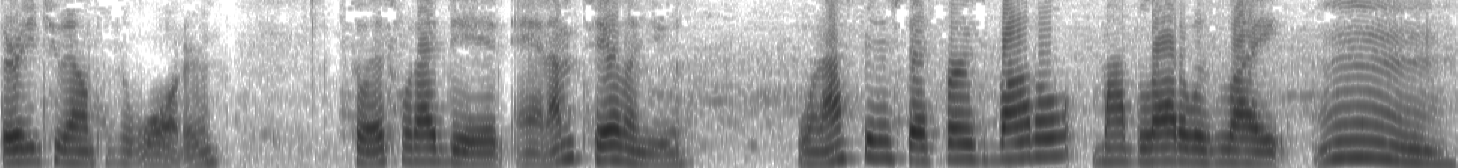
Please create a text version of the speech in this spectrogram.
32 ounces of water. So that's what I did. And I'm telling you, when I finished that first bottle, my bladder was like, mmm,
